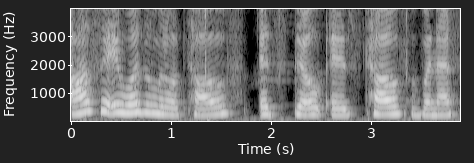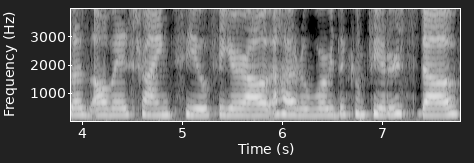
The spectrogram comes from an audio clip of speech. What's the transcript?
I'll say it was a little tough. It still is tough. Vanessa's always trying to figure out how to work the computer stuff.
